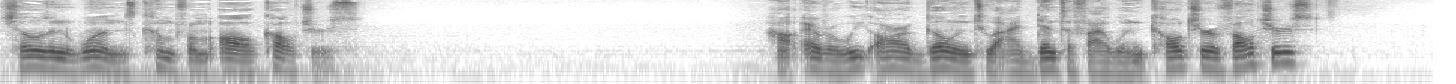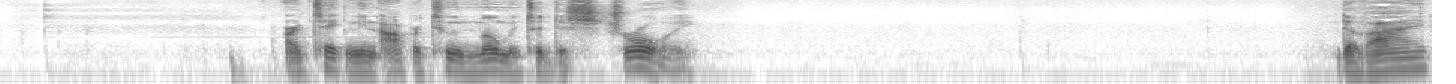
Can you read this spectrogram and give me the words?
Chosen ones come from all cultures. However, we are going to identify when culture vultures are taking an opportune moment to destroy, divide,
